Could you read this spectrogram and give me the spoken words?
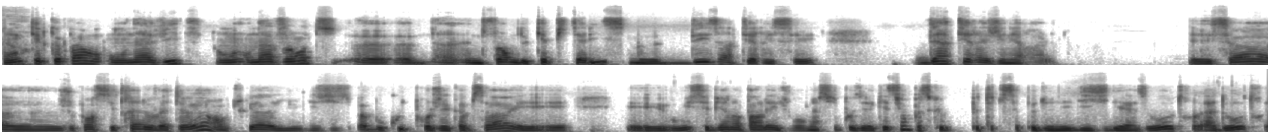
Donc, quelque part, on invite, on, invente euh, euh, une forme de capitalisme désintéressé, d'intérêt général. Et ça, euh, je pense c'est très novateur. En tout cas, il n'existe pas beaucoup de projets comme ça. Et, oui, c'est bien d'en parler. Je vous remercie de poser la question parce que peut-être ça peut donner des idées à d'autres. À d'autres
